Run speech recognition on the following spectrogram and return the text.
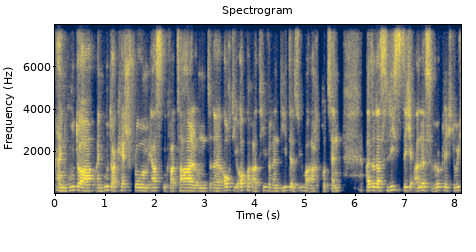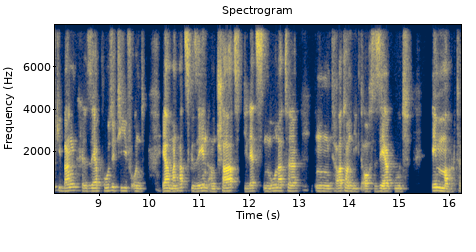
ein guter, ein guter Cashflow im ersten Quartal und äh, auch die operative Rendite ist über 8%. Also das liest sich alles wirklich durch die Bank sehr positiv und ja, man hat es gesehen am Chart, die letzten Monate, mh, Traton liegt auch sehr gut im Markt.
